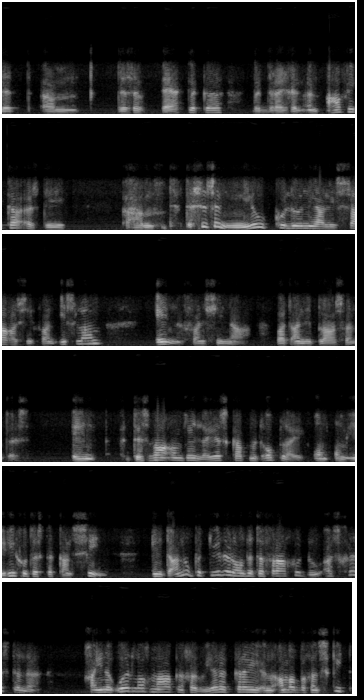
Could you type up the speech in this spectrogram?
dit um dis 'n werklike bedreiging. In Afrika is die um dis is 'n nuwe kolonialisasie van Islam en van China wat aan die plaasvind is. En dis waarom jy leierskap moet oplei om om hierdie goeders te kan sien. En dan op 'n tweede ronde te vra goed, hoe as Christene gaan jy 'n oorlog maak en gewere kry en almal begin skiet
